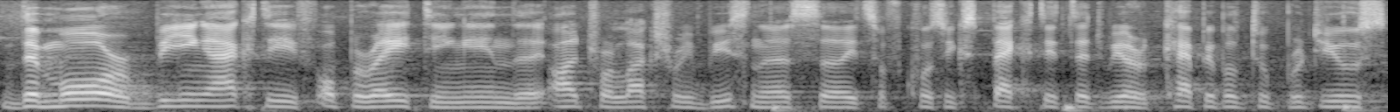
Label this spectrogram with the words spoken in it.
the more being active operating in the ultra luxury business, uh, it's of course expected that we are capable to produce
